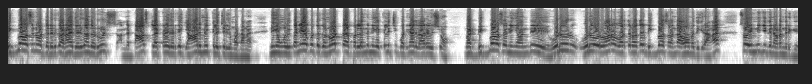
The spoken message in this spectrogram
பிக் பாஸ்னு ஒருத்தர் இருக்கு ஆனா இது வரைக்கும் அந்த ரூல்ஸ் அந்த டாஸ்க் லெட்டர் இது வரைக்கும் யாருமே கிழிச்சிருக்க மாட்டாங்க. நீங்க உங்களுக்கு தனியா கொடுத்துருக்க நோட் பேப்பர்ல இருந்து நீங்க கிழிச்சு போட்டீங்கன்னா அது வேற விஷயம். பட் பிக் பாஸ் நீங்க வந்து ஒரு ஒரு ஒரு ஒரு வாரம் ஒருத்தர் ஒருத்தர் பிக் பாஸ் வந்து அவமதிக்கிறாங்க. சோ இன்னைக்கு இது நடந்திருக்கு.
